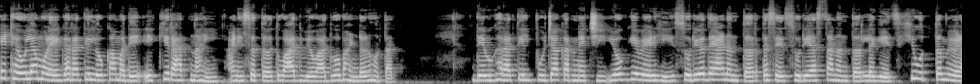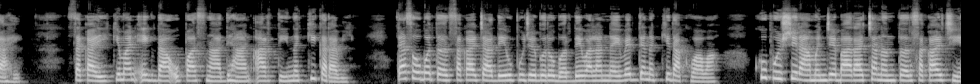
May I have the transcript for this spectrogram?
हे ठेवल्यामुळे घरातील लोकांमध्ये एकी राहत नाही आणि सतत वादविवाद व भांडण होतात. देवघरातील पूजा करण्याची योग्य वेळ ही सूर्योदयानंतर तसेच सूर्यास्तानंतर लगेच ही उत्तम वेळ आहे. सकाळी किमान एकदा उपासना ध्यान आरती नक्की करावी. त्यासोबतच सकाळच्या देवपूजेबरोबर देवाला नैवेद्य नक्की दाखवावा. खूप उशिरा म्हणजे बाराच्या नंतर सकाळची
